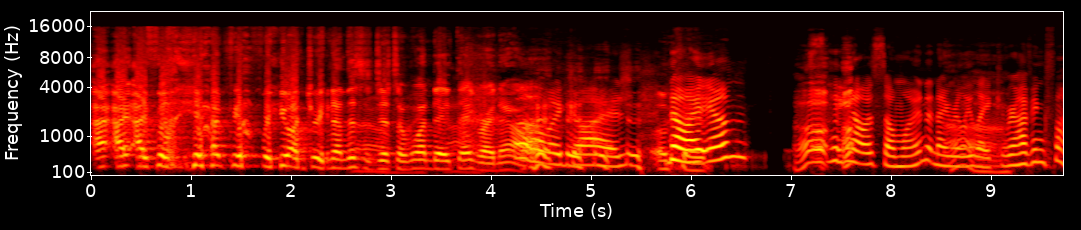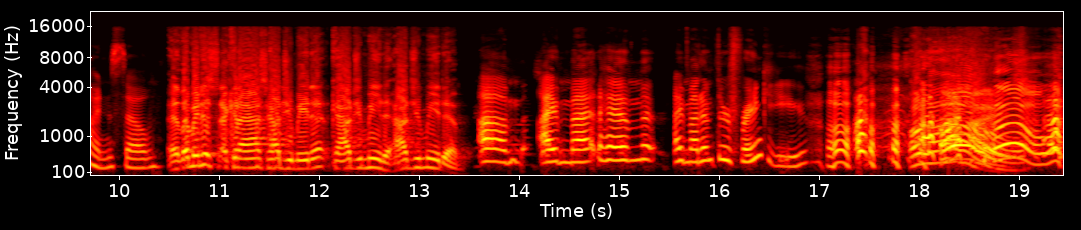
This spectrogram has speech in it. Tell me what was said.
I, I, I feel I feel for you, Audrina. This is just a one day thing right now. oh my gosh. No, I am Oh, hanging out with someone, and I really like. Ah. We're having fun. So, Hey, let me just. Can I ask? How'd you meet it? How'd you meet it? How'd you meet him? um, I met him. I met him through Frankie. oh, Oh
